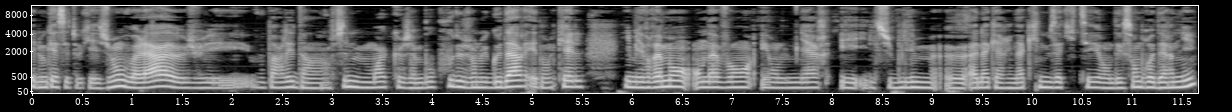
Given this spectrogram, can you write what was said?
Et donc à cette occasion, voilà, je vais vous parler d'un film moi que j'aime beaucoup de Jean-Luc Godard et dans lequel il met vraiment en avant et en lumière et il sublime Anna Karina qui nous a quittés en décembre dernier.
